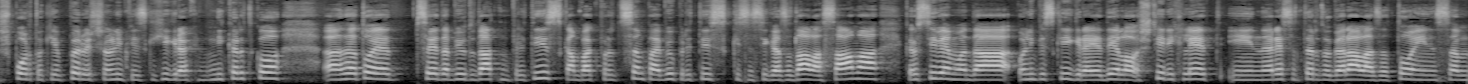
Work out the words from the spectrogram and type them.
športu, ki je prvič na olimpijskih igrah, ni kratko. Uh, to je seveda bil dodaten pritisk, ampak predvsem pa je bil pritisk, ki sem si ga zadala sama, ker vsi vemo, da olimpijske igre je delo štirih let in res sem trdo garala za to in sem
